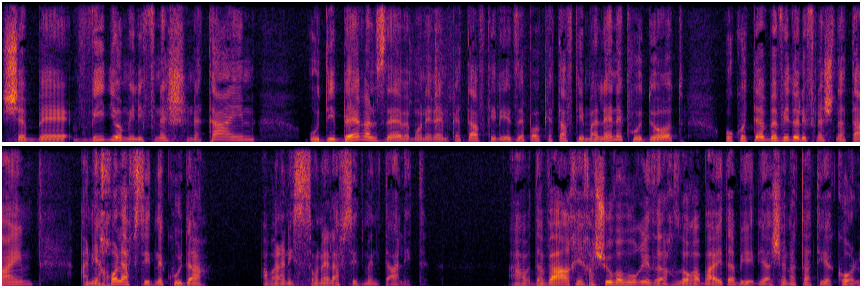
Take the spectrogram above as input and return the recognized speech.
שבווידאו מלפני שנתיים, הוא דיבר על זה, ובואו נראה אם כתבתי לי את זה פה, כתבתי מלא נקודות. הוא כותב בווידאו לפני שנתיים, אני יכול להפסיד נקודה, אבל אני שונא להפסיד מנטלית. הדבר הכי חשוב עבורי זה לחזור הביתה בידיעה שנתתי הכל.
